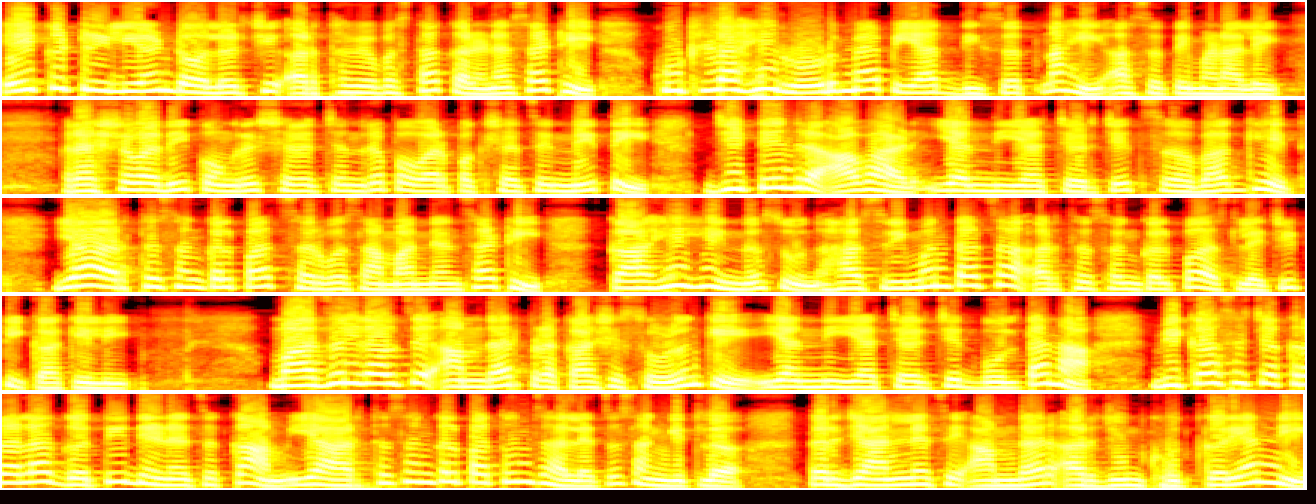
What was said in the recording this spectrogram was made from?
एक ट्रिलियन डॉलरची अर्थव्यवस्था करण्यासाठी कुठलाही रोडमॅप यात दिसत नाही असं ते म्हणाले. राष्ट्रवादी काँग्रेस शरदचंद्र पवार पक्षाचे नेते जितेंद्र आव्हाड यांनी या चर्चेत सहभाग घेत या अर्थसंकल्पात सर्वसामान्यांसाठी काहीही नसून हा श्रीमंताचा अर्थसंकल्प असल्याची टीका केली. माजलगावचे आमदार प्रकाश सोळंके यांनी या चर्चेत बोलताना विकासचक्राला गती देण्याचं काम या अर्थसंकल्पातून झाल्याचं सांगितलं. तर जालन्याचे आमदार अर्जुन खोतकर यांनी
